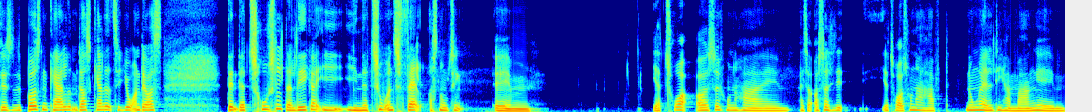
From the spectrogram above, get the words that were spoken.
det, det er både sådan kærlighed, men det er også kærlighed til jorden, det er også den der trussel, der ligger i, i naturens fald og sådan nogle ting. Øhm, jeg tror også, hun har, øh, altså også, det- jeg tror også, hun har haft nogle af alle de her mange øh,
